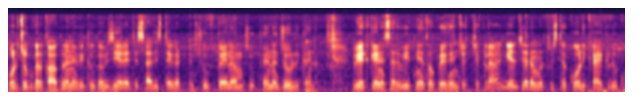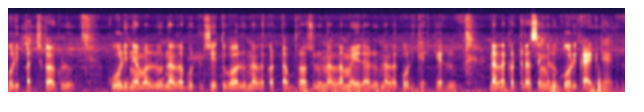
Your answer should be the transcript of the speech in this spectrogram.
కోడి చూపు గల కాకులు అనేవి ఎక్కువగా విజయాలు అయితే సాధిస్తే కాబట్టి మీరు చూపుకైనా ముసుకైనా జోడికైనా వేటికైనా సరే వీటిని అయితే ఉపయోగించవచ్చు. ఇక్కడ గెలిచే రంగులు చూస్తే కోడి కాకులు కోడి పచ్చకాకులు కోడి నెమళ్ళు నల్లబొట్లు చేతువాలు నల్లకొట్టు అబ్రాసులు నల్ల మైలాలు నల్ల కోడి కెక్కెర్లు నల్లకొట్టు రసంగులు కోడి కాకిడాగులు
